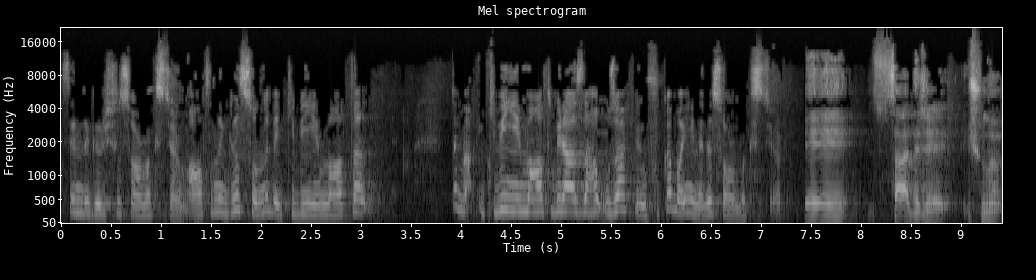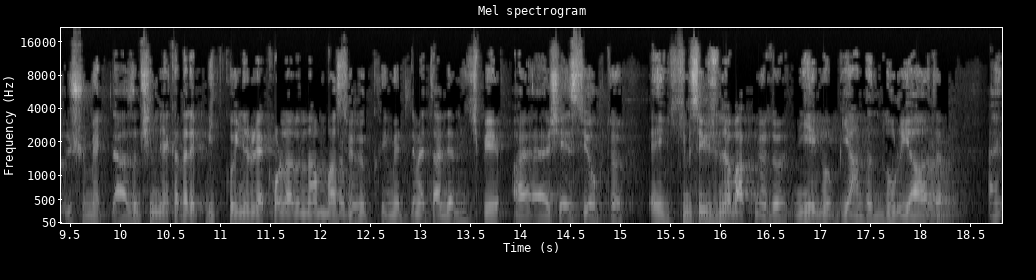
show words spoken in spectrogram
senin de görüşünü sormak istiyorum. Altının yıl sonunda ve 2026'dan Tabii 2026 biraz daha uzak bir ufuk ama yine de sormak istiyorum. Ee, sadece şunu düşünmek lazım. Şimdiye kadar hep Bitcoin'in rekorlarından bahsediyorduk. Kıymetli metallerin hiçbir e, şeysi yoktu. E, kimse yüzüne bakmıyordu. Niye bu bir anda nur yağdı? Yani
